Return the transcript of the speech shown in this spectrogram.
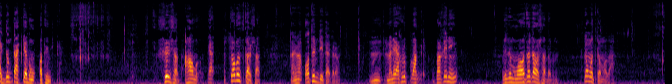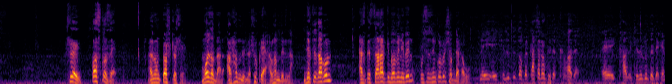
একদম টাটকা এবং অথেন্টিক সেই স্বাদ, আহা চমৎকার স্বাদ। অথেন্টিক একটা মানে এখনও পাকে নেই, কিন্তু মজাটা অসাধারণ। চমৎকার মজা। সেই, কসকসে এবং টসটসে। মজাদার, আলহামদুলিল্লাহ, শুক্রিয়া, আলহামদুলিল্লাহ। দেখতে থাকুন, আজকে চারা কীভাবে নেবেন প্রসেসিং করবেন, সব দেখাবো। এই এই খেজুর কিন্তু আপনার কাঁচাটাও খেতে খাওয়া যায়। এই খেজুর কিন্তু দেখেন।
